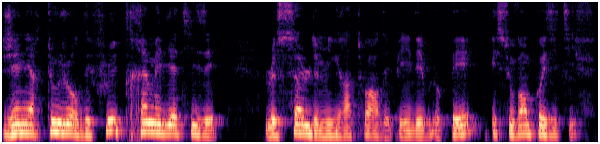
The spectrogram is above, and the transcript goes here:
génère toujours des flux très médiatisés. Le solde migratoire des pays développés est souvent positif.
